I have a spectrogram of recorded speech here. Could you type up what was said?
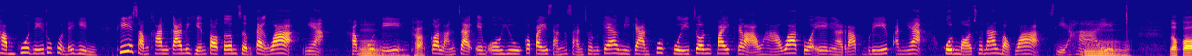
คำพูดนี้ทุกคนได้ยิน ที่สำคัญการไปเขียนต่อเติมเสริมแต่งว่าเนี่ย คำพูดนี้อืมครับก็หลังจาก MOU ก็ไปสังสรรค์ชนแก้วมีการพูดคุยจนไปกล่าวหาว่าตัวเองอะรับบรีฟ อันเนี้ยคุณหมอชนน่านบอกว่าเสียหายอืมแล้วก็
